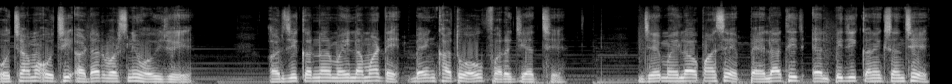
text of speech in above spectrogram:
ઓછામાં ઓછી અઢાર વર્ષની હોવી જોઈએ. અરજી કરનાર મહિલા માટે બેંક ખાતું હોવું ફરજિયાત છે. જે મહિલાઓ પાસે પહેલાંથી જ એલપીજી કનેક્શન છે,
